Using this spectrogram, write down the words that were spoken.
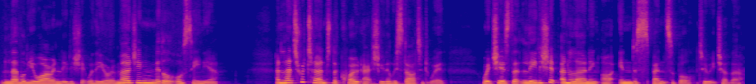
level you are in leadership, whether you're emerging, middle, or senior. And let's return to the quote actually that we started with, which is that leadership and learning are indispensable to each other.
